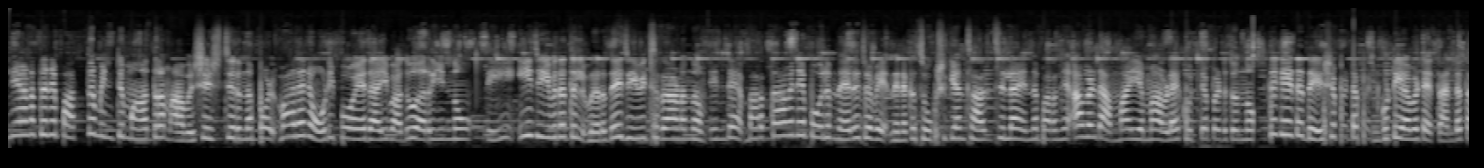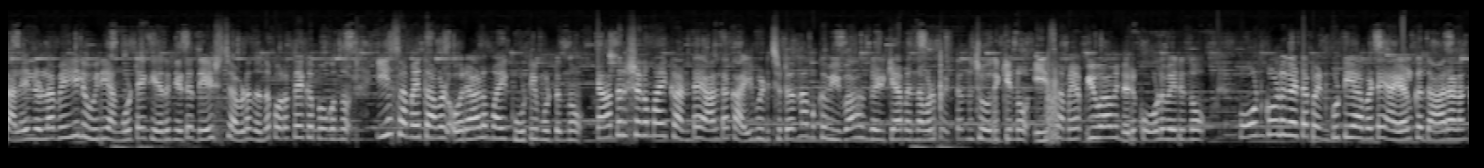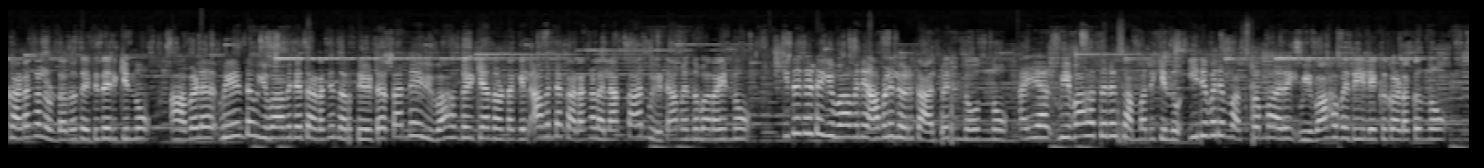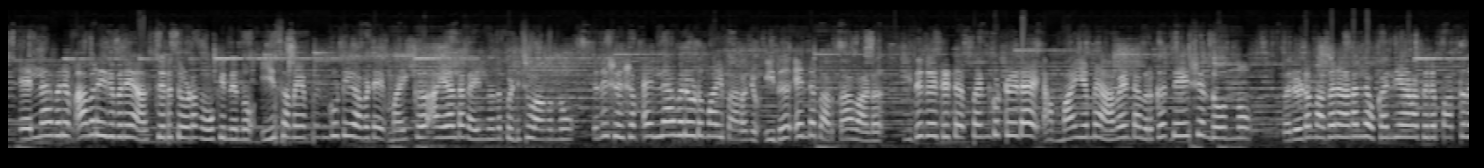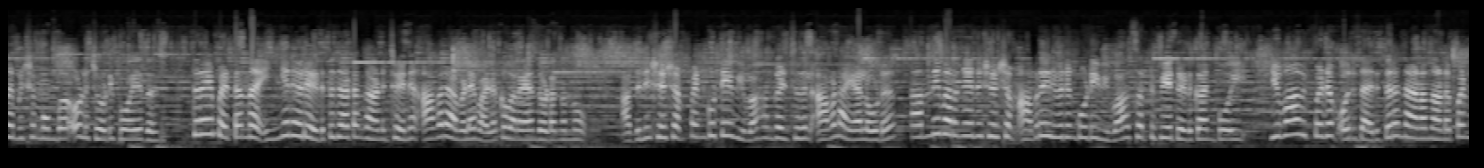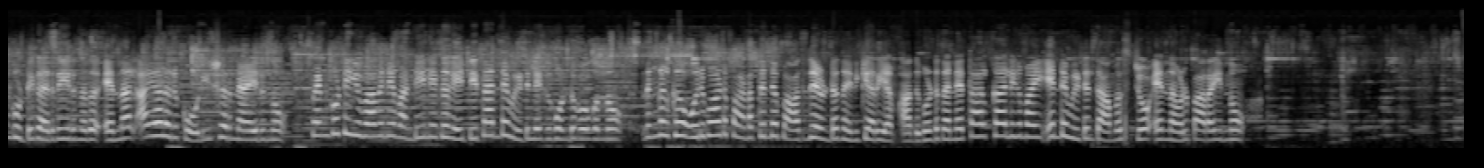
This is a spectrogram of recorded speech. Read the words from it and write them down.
കല്യാണത്തിന് പത്ത് മിനിറ്റ് മാത്രം അവശേഷിച്ചിരുന്നപ്പോൾ വരൻ ഓടിപ്പോയതായി വധു അറിയുന്നു. നീ ഈ ജീവിതത്തിൽ വെറുതെ ജീവിച്ചതാണെന്നും നിന്റെ ഭർത്താവിനെ പോലും നേരെ നിനക്ക് സൂക്ഷിക്കാൻ സാധിച്ചില്ല എന്ന് പറഞ്ഞ് അവളുടെ അമ്മായിയമ്മ അവളെ കുറ്റപ്പെടുത്തുന്നു. ഇത് കേട്ട് ദേഷ്യപ്പെട്ട പെൺകുട്ടി ആവട്ടെ തന്റെ തലയിലുള്ള വെയിൽ ഊരി അങ്ങോട്ടേക്ക് എറിഞ്ഞിട്ട് ദേഷിച്ച് അവിടെ നിന്ന് പുറത്തേക്ക് പോകുന്നു. ഈ സമയത്ത് അവൾ ഒരാളുമായി കൂട്ടിമുട്ടുന്നു. യാദൃശകമായി കണ്ടയാളുടെ കൈ പിടിച്ചിട്ട് നമുക്ക് വിവാഹം കഴിക്കാമെന്ന് അവൾ പെട്ടെന്ന് ചോദിക്കുന്നു. ഈ സമയം യുവാവിന് ഒരു കോൾ വരുന്നു. ഫോൺ കോൾ കേട്ട പെൺകുട്ടിയാവട്ടെ അയാൾക്ക് ധാരാളം കടങ്ങളുണ്ടെന്ന് തെറ്റിദ്ധരിക്കുന്നു. അവൾ വീണ്ടും യുവാവിനെ തടഞ്ഞു നിർത്തിയിട്ട് തന്നെ വിവാഹം കഴിക്കാന്നുണ്ടെങ്കിൽ അവന്റെ കടങ്ങളെല്ലാം താൻ വീട്ടാമെന്ന് പറയുന്നു. ഇത് കേട്ട് യുവാവിന് അവളിൽ ഒരു താല്പര്യം തോന്നുന്നു. അയാൾ വിവാഹത്തിന് സമ്മതിക്കുന്നു. ഇരുവരും വസ്ത്രം മാറി വിവാഹവേദിയിലേക്ക് കടക്കുന്നു. എല്ലാവരും അവർ ഇരുവരെ ആശ്ചര്യത്തോടെ നോക്കി നിന്നു. ഈ സമയം പെൺകുട്ടി അവിടെ മൈക്ക് അയാളുടെ കയ്യിൽ നിന്ന് പിടിച്ചു വാങ്ങുന്നു. അതിനുശേഷം എല്ലാവരോടുമായി പറഞ്ഞു ഇത് എന്റെ ഭർത്താവാണ്. ഇത് കേട്ടിട്ട് പെൺകുട്ടിയുടെ അമ്മായിയമ്മ ആവേണ്ടവർക്ക് ദേഷ്യം തോന്നുന്നു. അവരുടെ മകനാണല്ലോ കല്യാണത്തിന് പത്ത് നിമിഷം മുമ്പ് ഒളിച്ചോടി പോയത് ഇത്രയും പെട്ടെന്ന് ഇങ്ങനെ ഒരു എടുത്തുചാട്ടം കാണിച്ചതിന് അവർ അവളെ വഴക്ക് പറയാൻ തുടങ്ങുന്നു. അതിനുശേഷം പെൺകുട്ടിയെ വിവാഹം കഴിച്ചതിൽ അവൾ അയാളോട് നന്ദി പറഞ്ഞതിനു ശേഷം അവർ ഇരുവരും കൂടി വിവാഹ സർട്ടിഫിക്കറ്റ് എടുക്കാൻ പോയി. യുവാവ് ഇപ്പോഴും ഒരു ദരിദ്രനാണെന്നാണ് പെൺകുട്ടി കരുതിയിരുന്നത്. എന്നാൽ അയാൾ ഒരു കോടീശ്വരനായിരുന്നു. പെൺകുട്ടി യുവാവിനെ വണ്ടിയിലേക്ക് കയറ്റി തന്റെ വീട്ടിലേക്ക് കൊണ്ടുപോകുന്നു. നിങ്ങൾക്ക് ഒരുപാട് പണത്തിന്റെ ബാധ്യതയുണ്ടെന്ന് എനിക്കറിയാം. അതുകൊണ്ട് തന്നെ താൽക്കാലികമായി എന്റെ വീട്ടിൽ താമസിച്ചോ എന്നവൾ പറയുന്നു.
